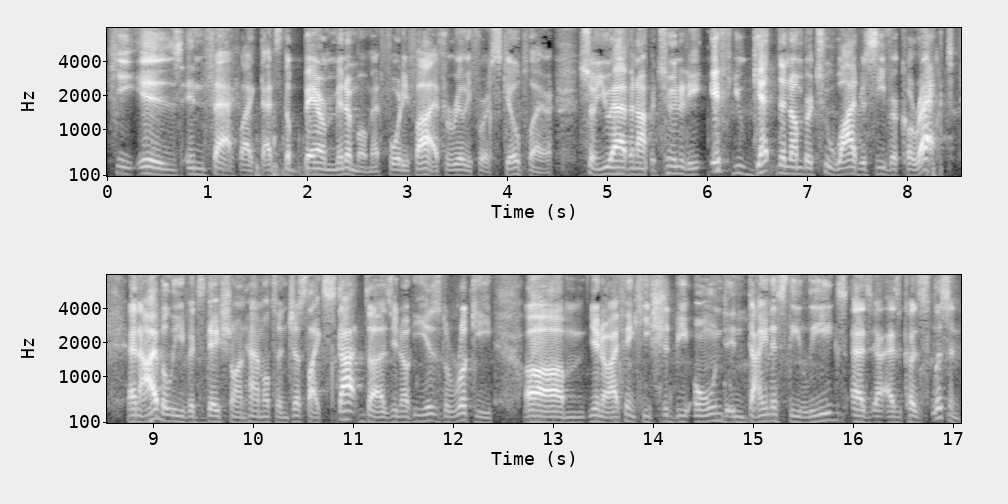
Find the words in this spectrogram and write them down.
He is, in fact, like that's the bare minimum at 45 for really for a skill player. So you have an opportunity if you get the number two wide receiver correct, and I believe it's DaeSean Hamilton, just like Scott does. You know, he is the rookie. Um, you know, I think he should be owned in dynasty leagues as as because listen,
